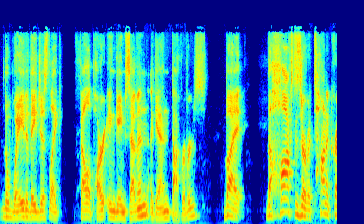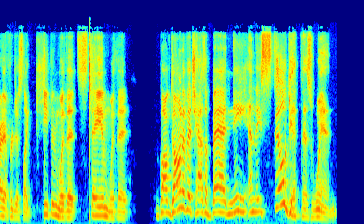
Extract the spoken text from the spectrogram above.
the way that they just like fell apart in game seven. Again, Doc Rivers. But the Hawks deserve a ton of credit for just like keeping with it, staying with it. Bogdanovic has a bad knee and they still get this win.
